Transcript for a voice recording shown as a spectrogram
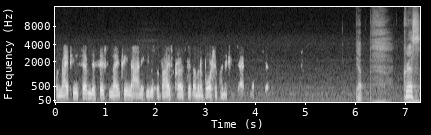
From 1976 to 1990, he was the vice president of an abortion clinic in Jackson, Mississippi. Yep. Chris,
